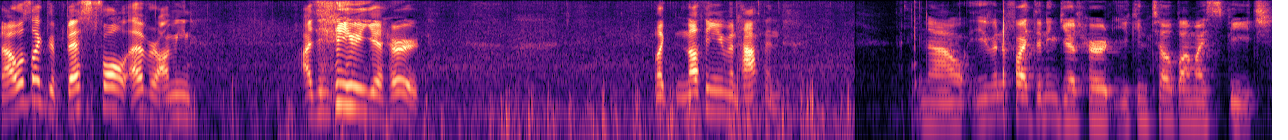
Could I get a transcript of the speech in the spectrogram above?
That was like the best fall ever. I mean, I didn't even get hurt. Like nothing even happened. Now, even if I didn't get hurt, you can tell by my speech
